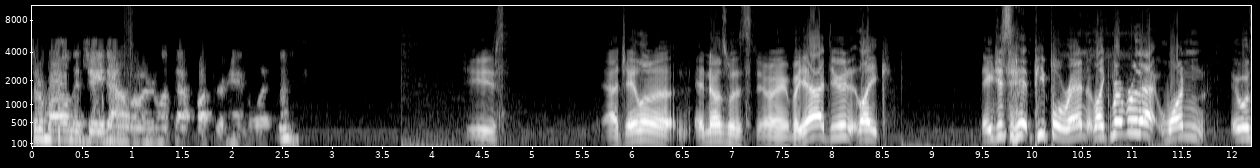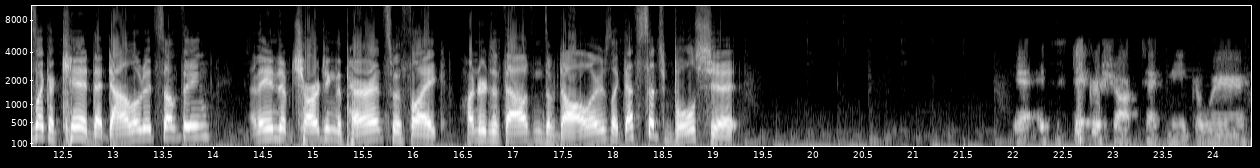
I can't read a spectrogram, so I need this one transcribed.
Throw them all in the JDownloader and let that fucker handle it. Jeez. Yeah, Jalen, it knows what it's doing. But yeah, dude, like, they just hit people random. Like, remember that one? It was like a kid that downloaded something, and they ended up charging the parents with like hundreds of thousands of dollars. Like, that's such bullshit. yeah, it's a sticker shock technique where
